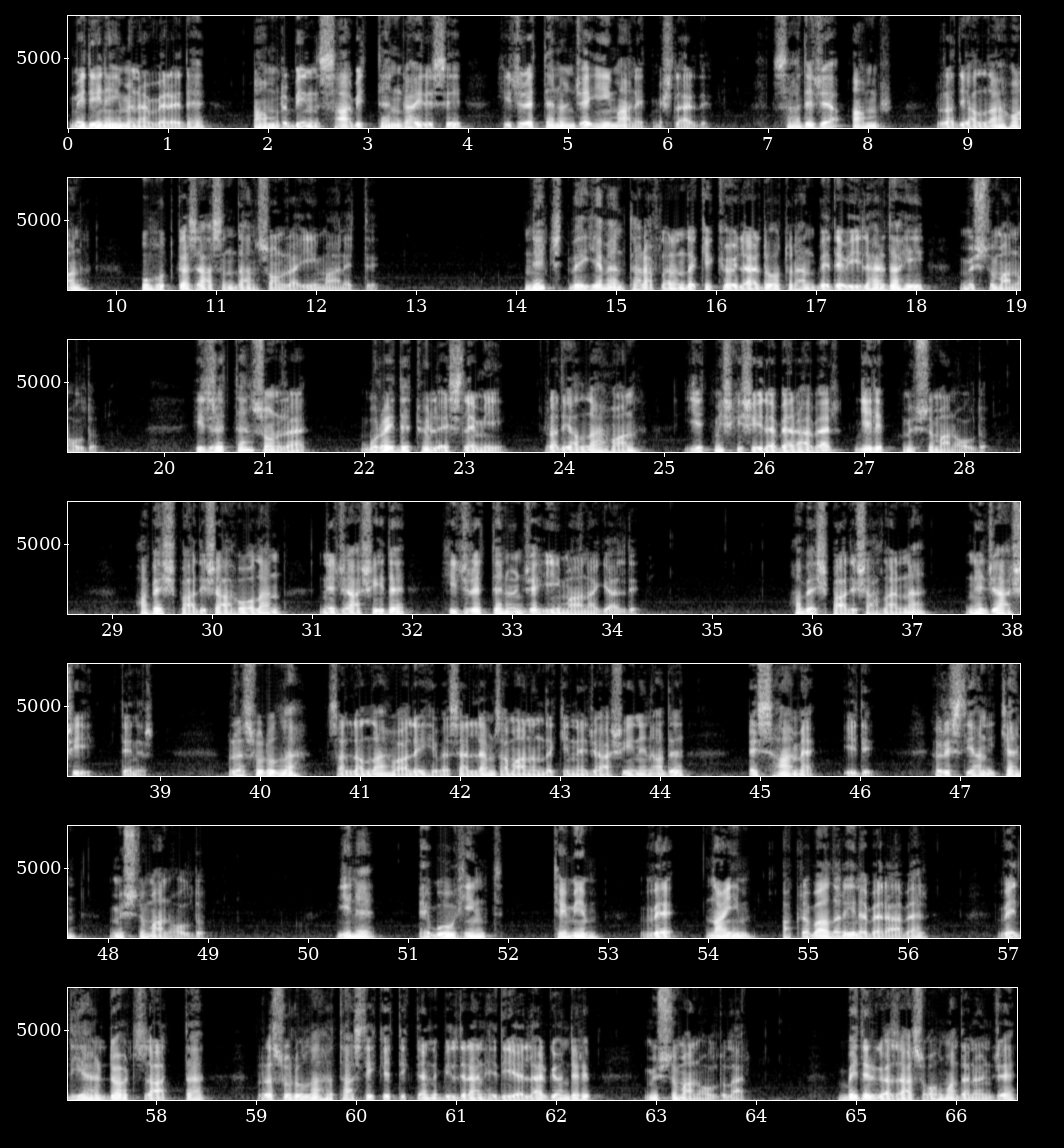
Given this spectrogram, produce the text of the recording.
Medine-i Münevvere'de Amr bin Sabit'ten gayrisi hicretten önce iman etmişlerdi. Sadece Amr radıyallahu anh Uhud gazasından sonra iman etti. Necd ve Yemen taraflarındaki köylerde oturan bedeviler dahi Müslüman oldu. Hicretten sonra Bureydetül Eslemi radıyallahu anh 70 kişiyle beraber gelip Müslüman oldu. Habeş padişahı olan Necaşi de hicretten önce imana geldi. Habeş padişahlarına Necaşi denir. Resulullah sallallahu aleyhi ve sellem zamanındaki Necaşi'nin adı Eshame idi. Hristiyan iken Müslüman oldu. Yine Ebu Hint, Temim ve Naim akrabalarıyla beraber ve diğer dört zatta Resulullah'ı tasdik ettiklerini bildiren hediyeler gönderip Müslüman oldular. Bedir gazası olmadan önce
